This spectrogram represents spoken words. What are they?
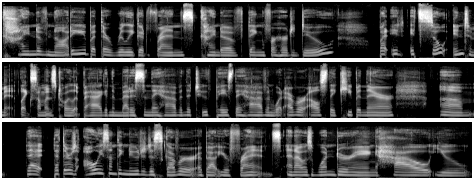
kind of naughty but they're really good friends kind of thing for her to do. But it it's so intimate like someone's toilet bag and the medicine they have and the toothpaste they have and whatever else they keep in there um, that that there's always something new to discover about your friends. And i was wondering how you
